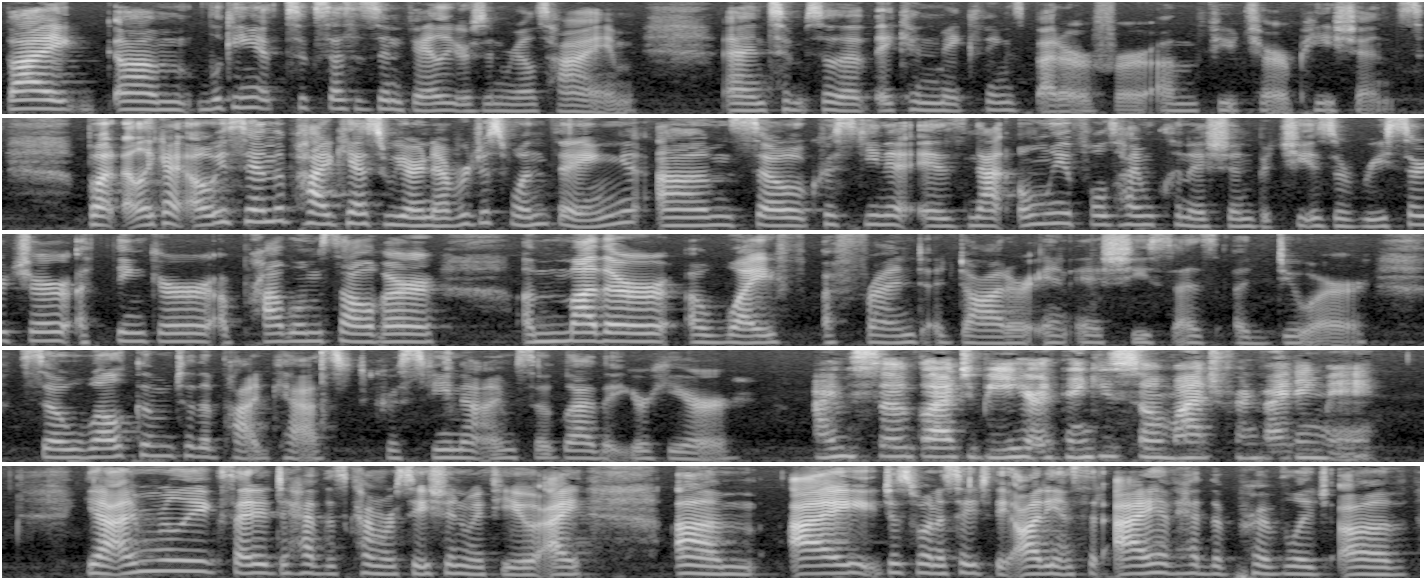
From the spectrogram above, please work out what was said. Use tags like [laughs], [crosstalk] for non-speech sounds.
by um, looking at successes and failures in real time and to, so that they can make things better for um, future patients. But like I always say on the podcast, we are never just one thing. Um, so, Christina is not only a full time clinician, but she is a researcher, a thinker, a problem solver a mother, a wife, a friend, a daughter, and as she says, a doer. So, welcome to the podcast, Christina. I'm so glad that you're here. I'm so glad to be here. Thank you so much for inviting me. Yeah, I'm really excited to have this conversation with you. I, um, I just want to say to the audience that I have had the privilege of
